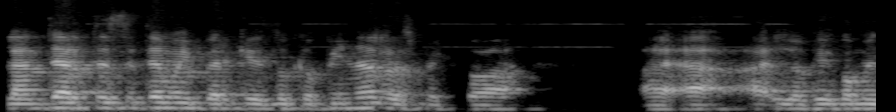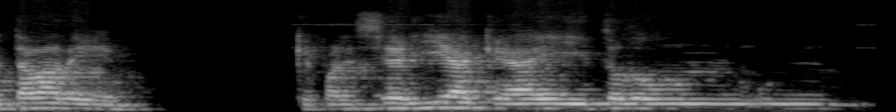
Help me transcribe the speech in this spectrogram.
plantearte este tema y ver qué es lo que opinas respecto a, lo que comentaba de que parecería que hay todo un,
